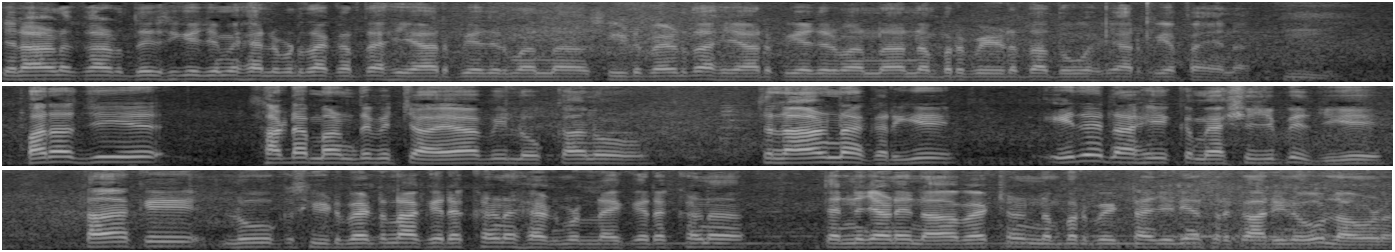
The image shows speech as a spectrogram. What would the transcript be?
ਚਲਾਨ ਕਰਦੇ ਸੀਗੇ ਜਿਵੇਂ ਹੈਲਮਟ ਦਾ ਕਰਦਾ 1000 ਰੁਪਿਆ ਜੁਰਮਾਨਾ ਸੀਟ ਬੈਲਟ ਦਾ 1000 ਰੁਪਿਆ ਜੁਰਮਾਨਾ ਨੰਬਰ ਪਲੇਟ ਦਾ 2000 ਰੁਪਿਆ ਫਾਈਨ ਆ। ਪਰ ਅੱਜ ਇਹ ਸਾਡਾ ਮਨ ਦੇ ਵਿੱਚ ਆਇਆ ਵੀ ਲੋਕਾਂ ਨੂੰ ਚਲਾਨ ਨਾ ਕਰੀਏ ਇਹਦੇ ਨਾਲ ਹੀ ਇੱਕ ਮੈਸੇਜ ਭੇਜੀਏ ਤਾਂ ਕਿ ਲੋਕ ਸੀਟ ਬੈਲਟ ਲਾ ਕੇ ਰੱਖਣ ਹੈਲਮਟ ਲੈ ਕੇ ਰੱਖਣ ਤਿੰਨ ਜਣੇ ਨਾ ਬੈਠਣ, ਨੰਬਰ ਪਲੇਟਾਂ ਜਿਹੜੀਆਂ ਸਰਕਾਰੀ ਨੇ ਉਹ ਲਾਉਣ।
